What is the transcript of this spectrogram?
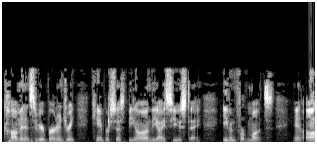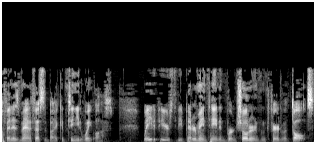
common in severe burn injury can persist beyond the ICU stay, even for months, and often is manifested by continued weight loss. Weight appears to be better maintained in burn children compared to adults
